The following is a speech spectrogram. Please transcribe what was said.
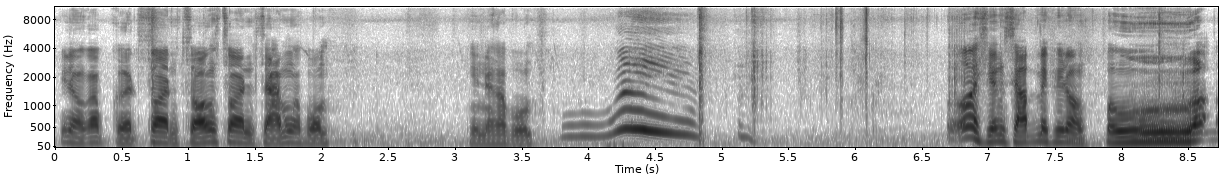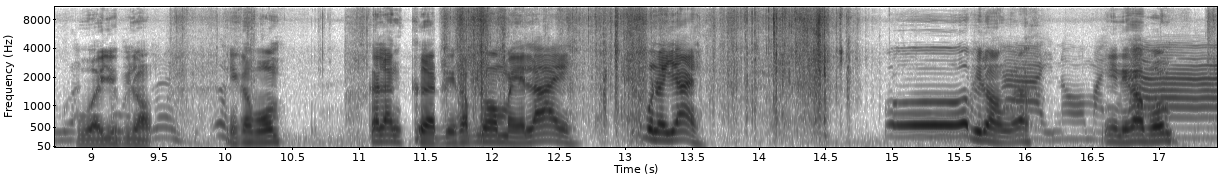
พี่น้องครับเกิดซ้อนสองซ้อนสามครับผม นี่นะครับผม โอ้ยเสียงสับไหม่พี่น้องปัวปัวอยู่พี่น้องนี่ครับผมกำลังเกิดนี่ครับหน้องใหม่ไล่ปุ่นอะไรยายโอ้พี่น้องนะได้หอใหม่นี่นะครับผมได้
